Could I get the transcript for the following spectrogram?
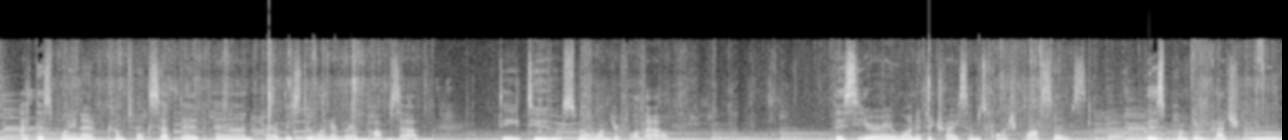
At this point, I've come to accept it and harvest it whenever it pops up. They do smell wonderful though. This year, I wanted to try some squash blossoms. This pumpkin patch grew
